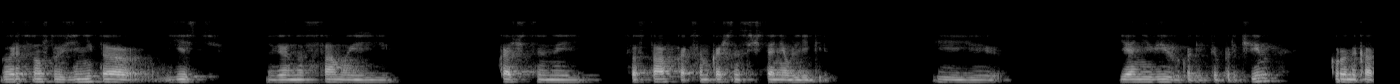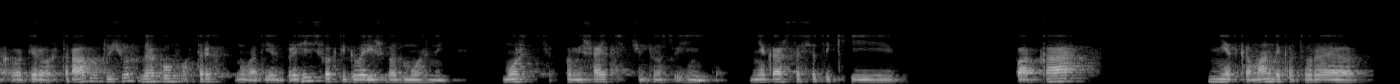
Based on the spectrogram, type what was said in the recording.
говорят о том, что у «Зенита» есть, наверное, самый качественный состав, самое качественное сочетание в лиге. И я не вижу каких-то причин, кроме как, во-первых, травмы ключевых игроков, во-вторых, ну, отъезд бразильцев, как ты говоришь, возможный, может помешать чемпионству «Зенита». Мне кажется, все-таки пока нет команды, которая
